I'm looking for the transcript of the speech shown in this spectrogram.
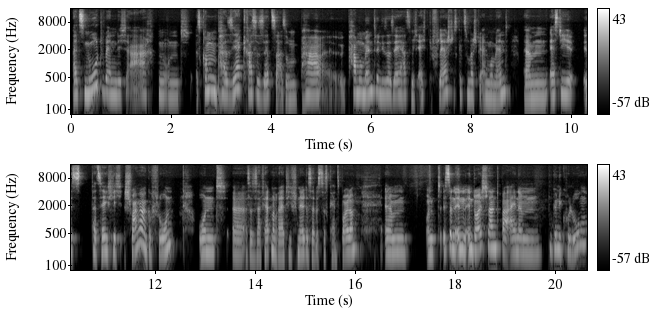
als notwendig erachten. Und es kommen ein paar sehr krasse Sätze, also ein paar, äh, paar Momente in dieser Serie hat es mich echt geflasht. Es gibt zum Beispiel einen Moment, ähm, Esti ist tatsächlich schwanger geflohen und äh, also das erfährt man relativ schnell, deshalb ist das kein Spoiler. Ähm, und ist dann in, in Deutschland bei einem Gynäkologen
